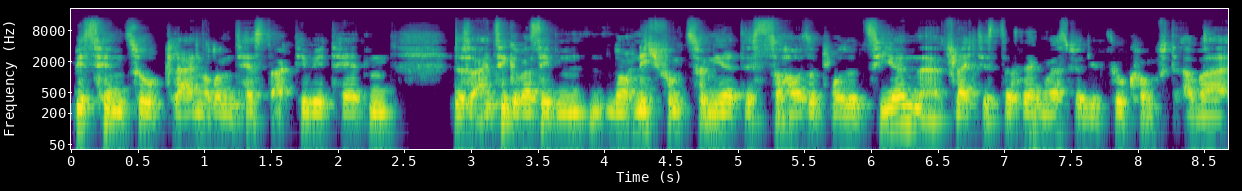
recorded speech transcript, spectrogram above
bis hin zu kleineren Testaktivitäten. Das Einzige, was eben noch nicht funktioniert, ist zu Hause produzieren. Vielleicht ist das irgendwas für die Zukunft, aber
